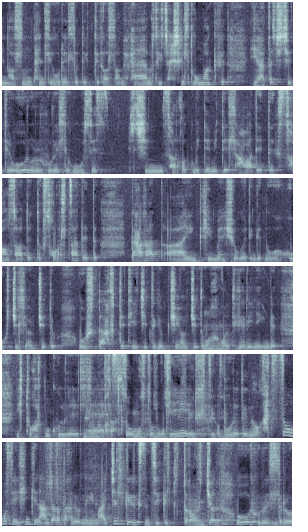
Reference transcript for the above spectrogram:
энэ олон танилын хүрээллүүдийг тэр бол нэг амар тэгж ашигладаг юм а гэхэд ядаж чи тэр өөр өөрөөр хүрээллийн хүмүүсээс шин соргог мэдээ мэдээл аваад идэг, сонсоод идэг, суралцаад идэг, дагаад аа ингэх юм байна шүү гэдэг ингээд нөгөө хөгжил явж идэг, өөртөө апдейт хийж идэг юм чинь явж идэг байхгүй. Тэгэхээр энийг ингээд нэтворкинг хүрээлэл айлгуулсан хүмүүст бол уул хэрэгтэй. Бүр гэдэг нөгөө гаццсан хүмүүсийн ихэнхийг анзаараад байхаар ер нь юм ажил гэр гэсэн цикл дотор орчоод өөр хүрээлэл рүү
